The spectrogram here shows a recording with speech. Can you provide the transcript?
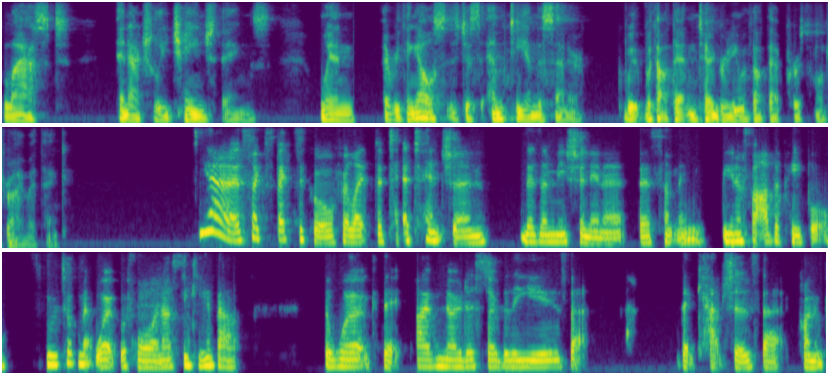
last and actually change things when everything else is just empty in the center without that integrity and mm-hmm. without that personal drive i think. Yeah it's like spectacle for like the t- attention there's a mission in it there's something you know for other people we were talking about work before, and I was thinking about the work that I've noticed over the years that that captures that kind of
